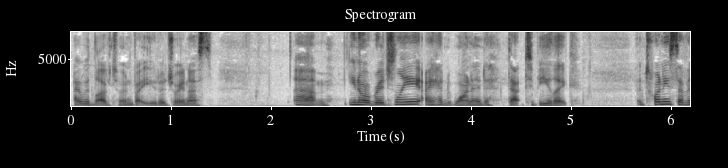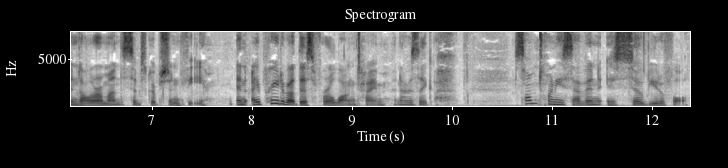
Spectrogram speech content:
I would love to invite you to join us. Um, you know, originally I had wanted that to be like a $27 a month subscription fee. And I prayed about this for a long time. And I was like, Psalm 27 is so beautiful.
